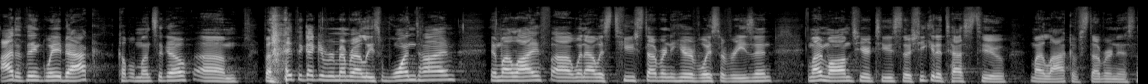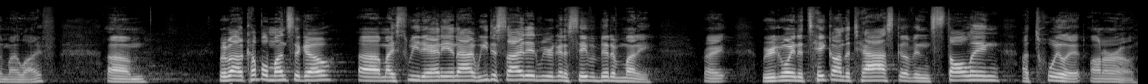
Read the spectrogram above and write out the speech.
I had to think way back a couple months ago, um, but I think I can remember at least one time in my life uh, when I was too stubborn to hear a voice of reason. My mom's here too, so she could attest to my lack of stubbornness in my life. Um, but about a couple months ago, uh, my sweet Annie and I, we decided we were going to save a bit of money, right? We were going to take on the task of installing a toilet on our own.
